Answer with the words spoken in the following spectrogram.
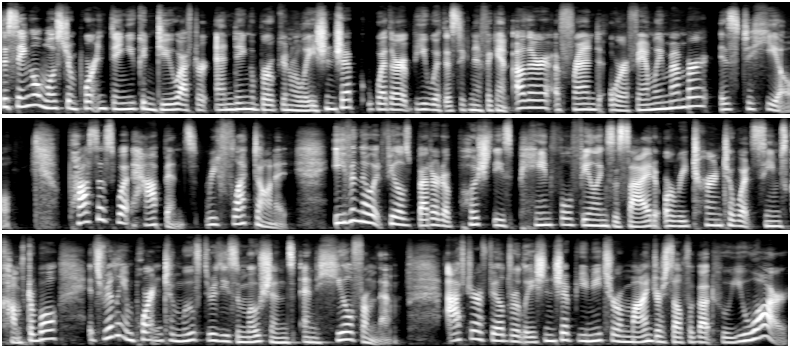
The single most important thing you can do after ending a broken relationship, whether it be with a significant other, a friend, or a family member, is to heal. Process what happens, reflect on it. Even though it feels better to push these painful feelings aside or return to what seems comfortable, it's really important to move through these emotions and heal from them. After a failed relationship, you need to remind yourself about who you are.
